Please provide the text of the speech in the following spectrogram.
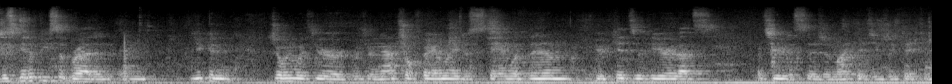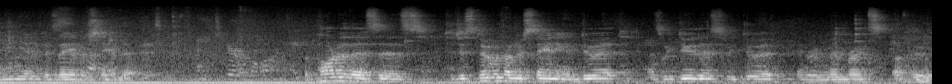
Just get a piece of bread and, and you can join with your with your natural family and just stand with them. If your kids are here, that's that's your decision. My kids usually take communion because they understand it. But part of this is to just do it with understanding and do it as we do this, we do it in remembrance of who?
